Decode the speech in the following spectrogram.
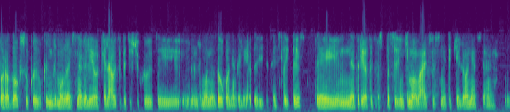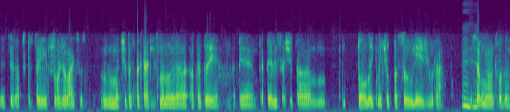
paradoksų, kad žmonės negalėjo keliauti, bet iš tikrųjų tai žmonės daug ko negalėjo daryti tais laikais. Tai neturėjo tokios pasirinkimo laisvės, ne tik kelionėse, bet ir apskritai ir žodžio laisvės. Mat šitas spektaklis, manau, yra apie tai, apie, apie visą šitą to laikmečio pasaulyje žiūra. Mhm. Tiesiog, man atrodo,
